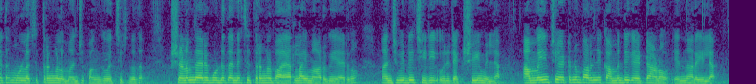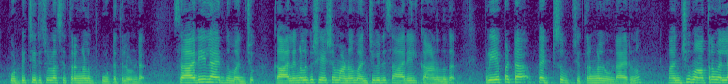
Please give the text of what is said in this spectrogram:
കുടുംബസമേതമുള്ള ചിത്രങ്ങളും മഞ്ജു പങ്കുവച്ചിരുന്നത്. ക്ഷണം നേരം കൊണ്ട് തന്നെ ചിത്രങ്ങൾ വൈറലായി മാറുകയായിരുന്നു. മഞ്ജുവിന്റെ ചിരി ഒരു രക്ഷയുമില്ല. അമ്മയും ചേട്ടനും പറഞ്ഞ കമന്റ് കേട്ടാണോ എന്നറിയില്ല. പൊട്ടിച്ചിരിച്ചുള്ള ചിത്രങ്ങളും കൂട്ടത്തിലുണ്ട്. സാരിയിലായിരുന്നു മഞ്ജു. കാലങ്ങൾക്ക് ശേഷമാണ് മഞ്ജുവിന് സാരിയിൽ കാണുന്നത്. പ്രിയപ്പെട്ട പെറ്റ്സും ചിത്രങ്ങളിലുണ്ടായിരുന്നു. മഞ്ജു മാത്രമല്ല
